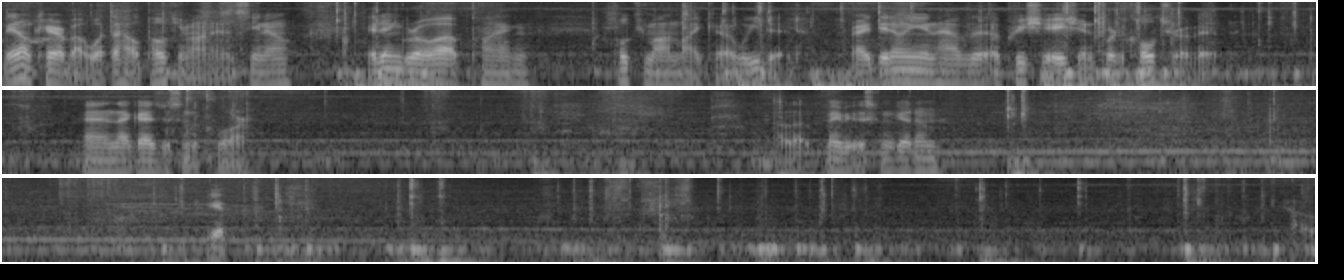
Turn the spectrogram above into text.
they don't care about what the hell Pokemon is, you know. They didn't grow up playing Pokemon like uh, we did, right? They don't even have the appreciation for the culture of it. And that guy's just in the floor. Maybe this can get him. Yep. Oh,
